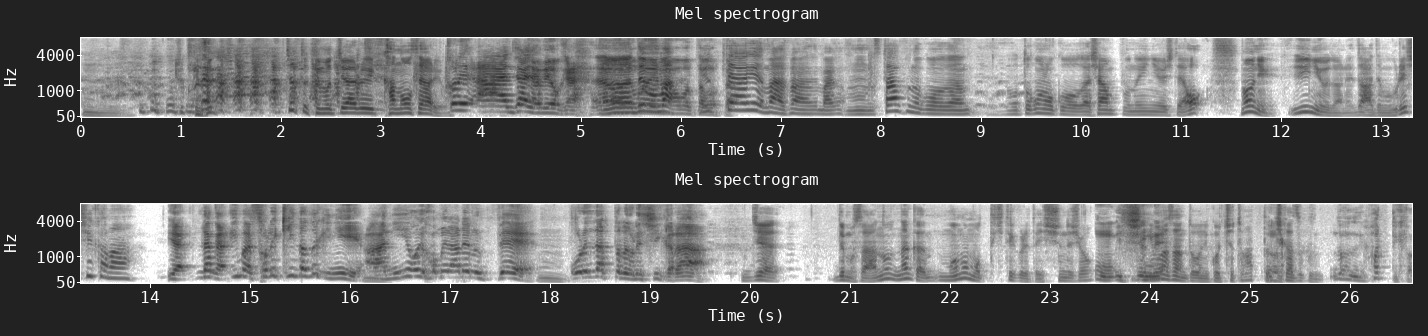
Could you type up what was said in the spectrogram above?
ちょっと気持ち悪い可能性あるよ。これああじゃあやめようか。うんでもまあ言ってあげるまあまあまあ、うん、スタッフの子が男の子がシャンプーのいい匂いして「お何？いい匂いだね」あでも嬉しいかな。いやなんか今それ聞いた時に、あ匂い褒められるって、俺だったら嬉しいからじゃあでもさあのなんか物持ってきてくれた一瞬でしょ、うん一瞬ね。で日村さんのところにこうちょっとパッと近づく、だからパッてきた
